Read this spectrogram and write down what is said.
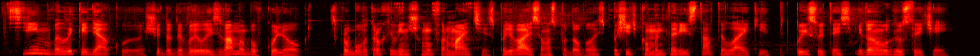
Всім велике дякую, що додивились. З вами був Кульок. Спробував трохи в іншому форматі. Сподіваюся, вам сподобалось. Пишіть коментарі, ставте лайки, підписуйтесь і до нових зустрічей.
